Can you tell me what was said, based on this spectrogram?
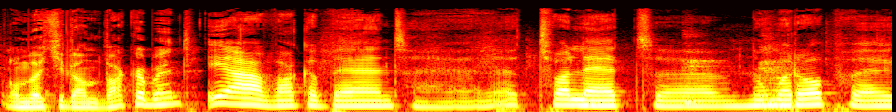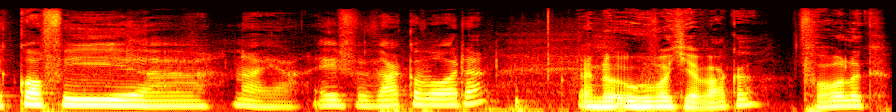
Omdat je dan wakker bent? Ja, wakker bent, eh, toilet, eh, noem maar op, eh, koffie, eh, nou ja, even wakker worden. En hoe word je wakker? Vrolijk?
